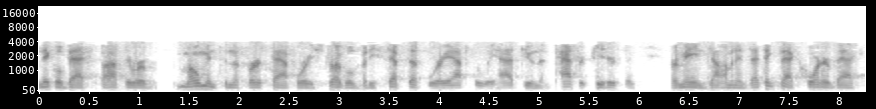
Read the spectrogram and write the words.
nickelback spot. There were moments in the first half where he struggled, but he stepped up where he absolutely had to. And then Patrick Peterson remained dominant. I think that cornerback –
